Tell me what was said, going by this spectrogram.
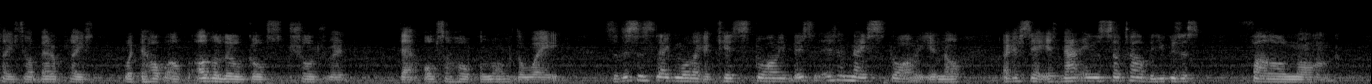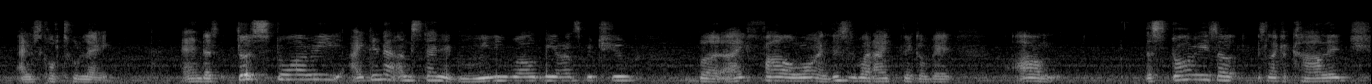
place, to a better place, with the help of other little ghost children that also help along the way. So this is like more like a kid's story, but it's, it's a nice story, you know. Like I said, it's not English subtitle, but you can just follow along. And it's called Late. And the third story, I did not understand it really well, to be honest with you. But I follow along, and this is what I think of it. Um, the story is, a, is like a college,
